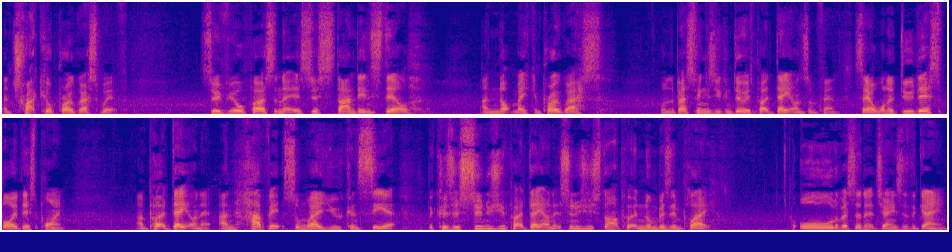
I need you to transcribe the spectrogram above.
and track your progress with. So if you're a person that is just standing still and not making progress, one of the best things you can do is put a date on something. Say, I want to do this by this point. and put a date on it and have it somewhere you can see it. Because as soon as you put a date on it, as soon as you start putting numbers in play, all of a sudden it changes the game.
